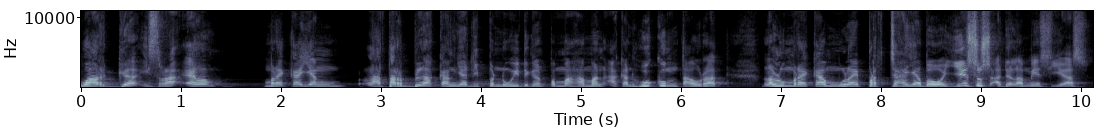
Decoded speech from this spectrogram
warga Israel, mereka yang latar belakangnya dipenuhi dengan pemahaman akan hukum Taurat, lalu mereka mulai percaya bahwa Yesus adalah Mesias.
